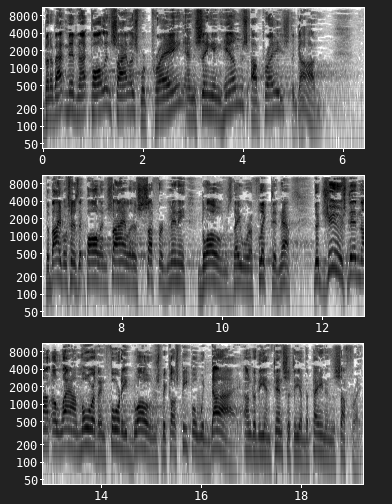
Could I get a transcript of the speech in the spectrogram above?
But about midnight, Paul and Silas were praying and singing hymns of praise to God. The Bible says that Paul and Silas suffered many blows. They were afflicted. Now, the Jews did not allow more than 40 blows because people would die under the intensity of the pain and the suffering.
